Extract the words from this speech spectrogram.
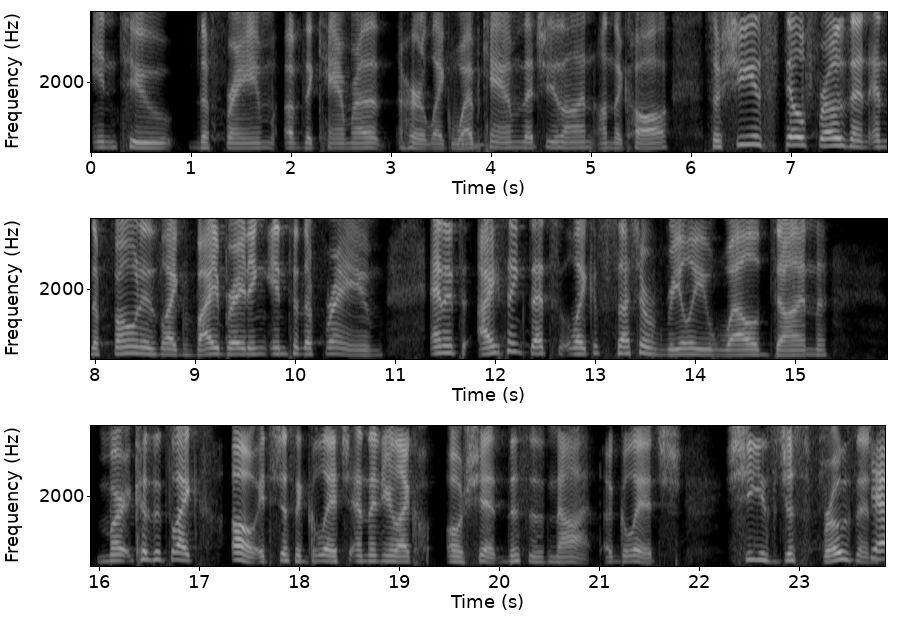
into the frame of the camera, her like webcam that she's on on the call. So she is still frozen and the phone is like vibrating into the frame. And it's I think that's like such a really well done mer- cuz it's like oh, it's just a glitch and then you're like oh shit, this is not a glitch. She's just frozen Yeah.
